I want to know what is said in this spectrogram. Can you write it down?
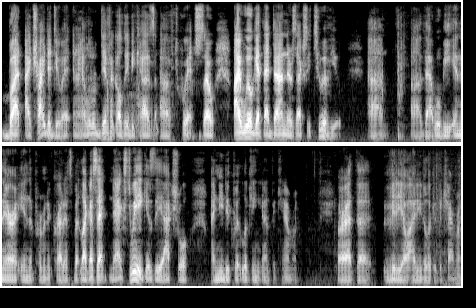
but I tried to do it and I had a little difficulty because of Twitch. So I will get that done. There's actually two of you um, uh, that will be in there in the permanent credits. But like I said, next week is the actual. I need to quit looking at the camera or at the video. I need to look at the camera.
